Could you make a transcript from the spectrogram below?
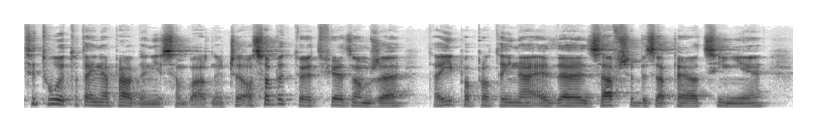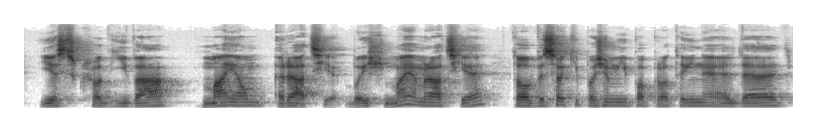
tytuły tutaj naprawdę nie są ważne, czy osoby, które twierdzą, że ta hipoproteina LDL zawsze bezoperacyjnie jest szkodliwa, mają rację, bo jeśli mają rację, to wysoki poziom lipoproteiny LDL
